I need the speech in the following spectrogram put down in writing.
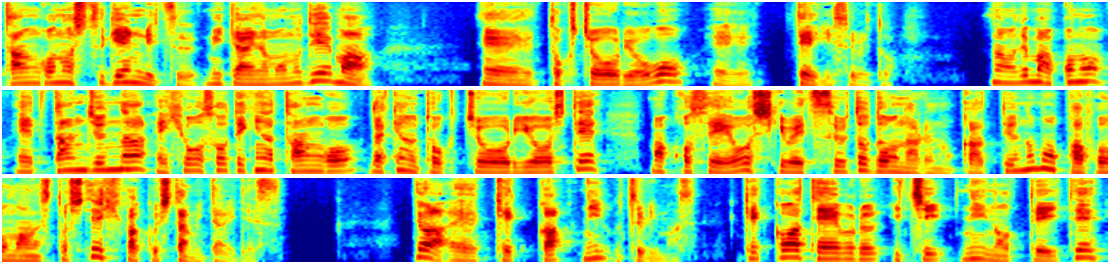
単語の出現率みたいなもので、まあ、えー、特徴量を、え、定義すると。なので、まあこの、え、単純な表層的な単語だけの特徴を利用して、まあ個性を識別するとどうなるのかっていうのもパフォーマンスとして比較したみたいです。では、えー、結果に移ります。結果はテーブル1に載っていて、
